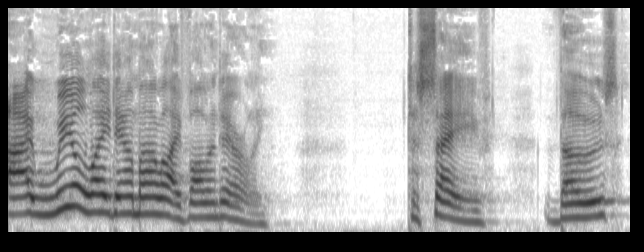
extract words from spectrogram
I will lay down my life voluntarily to save those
